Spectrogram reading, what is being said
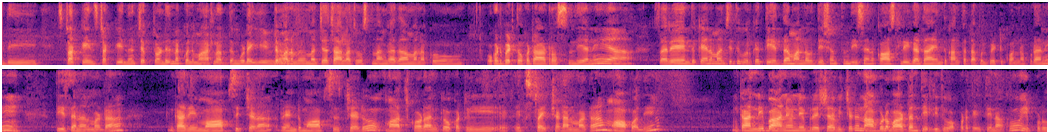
ఇది స్టక్ అయింది స్టక్ అయింది అని చెప్తూ ఉండేది. నాకు కొన్ని మాటలు అర్థం కూడా అయ్యేవి మనం ఈ మధ్య చాలా చూస్తున్నాం కదా మనకు ఒకటి పెడితే ఒకటి ఆర్డర్ వస్తుంది అని. సరే ఎందుకైనా మంచిది ఊరికే తీద్దాం అన్న ఉద్దేశంతో తీసాను కాస్ట్లీ కదా ఎందుకు అంత డబ్బులు పెట్టి కొన్నప్పుడు అని తీసాను అనమాట ఇంకా అది మాప్స్ ఇచ్చాడు రెండు మాప్స్ ఇచ్చాడు మార్చుకోవడానికి ఒకటి ఎక్స్ట్రా ఇచ్చాడు అనమాట మాప్ అది. ఇంకా అన్నీ బాగానే ఉన్నాయి బ్రష్ అవి ఇచ్చాడు. నాకు కూడా వాడడం తెలీదు అప్పటికైతే నాకు. ఇప్పుడు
